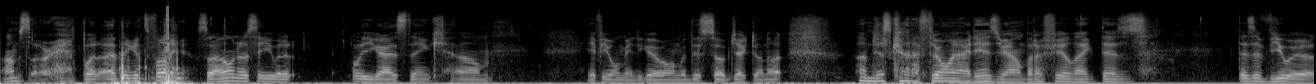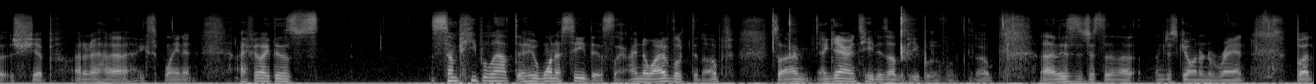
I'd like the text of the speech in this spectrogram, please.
I'm sorry, but I think it's funny. So I want to see what it, what you guys think. Um, if you want me to go on with this subject or not. I'm just kind of throwing ideas around, but I feel like there's there's a viewership. I don't know how to explain it. I feel like there's some people out there who want to see this. Like I know I've looked it up, so I'm I guarantee there's other people who've looked it up. Uh, this is just another. I'm just going on a rant, but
